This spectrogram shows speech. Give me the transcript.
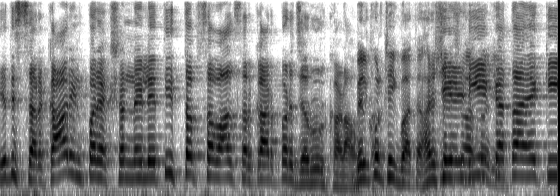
यदि सरकार इन पर एक्शन नहीं लेती तब सवाल सरकार पर ज़रूर खड़ा बिल्कुल ठीक बात है। एलडीए जी। कहता है कि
